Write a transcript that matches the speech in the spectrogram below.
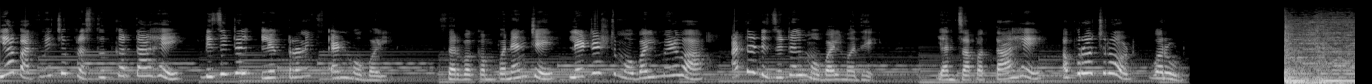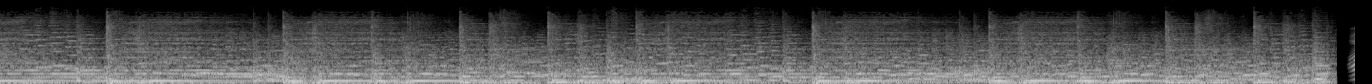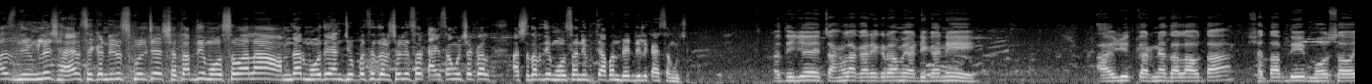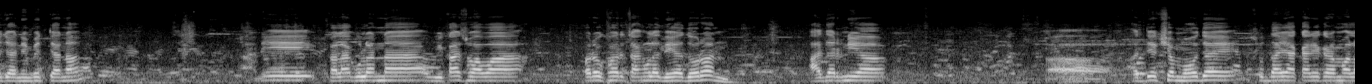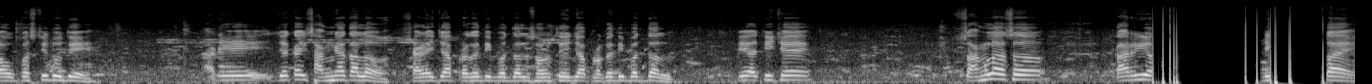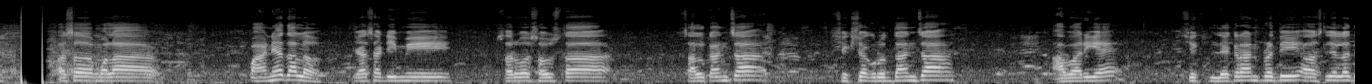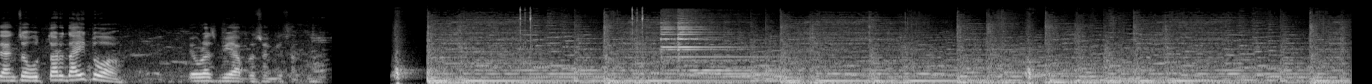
या बातमीचे प्रस्तुत करता आहे डिजिटल इलेक्ट्रॉनिक्स अँड मोबाईल. सर्व कंपन्यांचे लेटेस्ट मोबाईल मिळवा आता डिजिटल मोबाईल मध्ये यांचा पत्ता आहे अप्रोच रोड वरुड. आज न्यू इंग्लिश हायर सेकंडरी स्कूलच्या शताब्दी महोत्सवाला आमदार मोदी यांची उपस्थिती दर्शवली. सर काय सांगू शकाल? आज शताब्दी महोत्सवानिमित्त आपण भेट दिली काय सांगू शकाल? अतिशय चांगला कार्यक्रम या ठिकाणी आयोजित करण्यात आला होता. शताब्दी महोत्सवाच्या निमित्तानं. आणि कलाकुलांना विकास व्हावा खरोखर चांगलं ध्येय धोरण आदरणीय अध्यक्ष महोदय सुद्धा या कार्यक्रमाला उपस्थित होते. आणि जे काही सांगण्यात आलं शाळेच्या प्रगतीबद्दल संस्थेच्या प्रगतीबद्दल हे अतिशय चांगलं असं कार्य आहे असं मला पाहण्यात आलं. यासाठी मी सर्व संस्था चालकांचा शिक्षक वृद्धांचा आभारी आहे. शिक लेकरांप्रती असलेलं त्यांचं उत्तरदायित्व एवढंच मी या प्रसंगी सांगतो.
